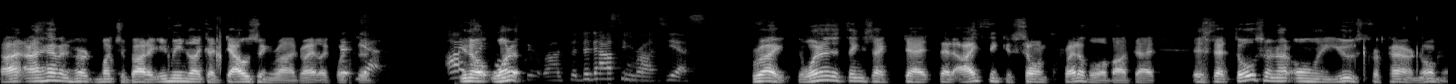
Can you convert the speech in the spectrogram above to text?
I, I haven't heard much about it. You mean like a dowsing rod, right? Like what? The, yeah. I, you know, one of- spirit rods, but the dowsing rods, yes. Right. One of the things that, that that I think is so incredible about that is that those are not only used for paranormal.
